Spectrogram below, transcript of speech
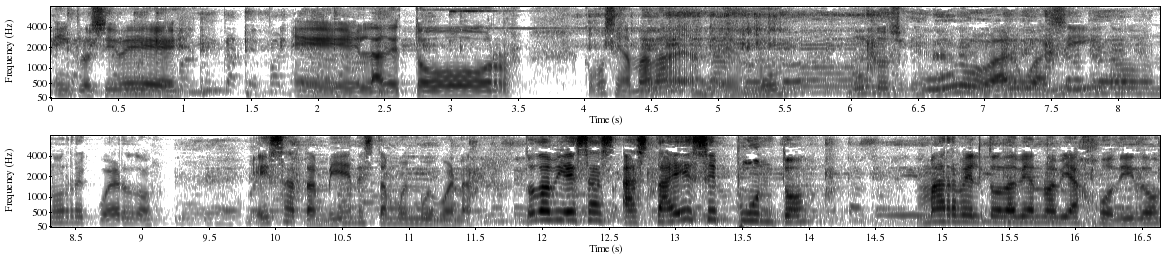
e inclusive eh, la de Thor, ¿cómo se llamaba? Eh, Mundo Oscuro o algo así, no, no recuerdo. Esa también está muy muy buena. Todavía esas, hasta ese punto, Marvel todavía no había jodido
